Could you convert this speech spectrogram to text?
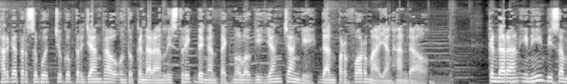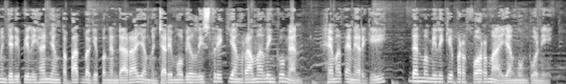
Harga tersebut cukup terjangkau untuk kendaraan listrik dengan teknologi yang canggih dan performa yang handal. Kendaraan ini bisa menjadi pilihan yang tepat bagi pengendara yang mencari mobil listrik yang ramah lingkungan, hemat energi, dan memiliki performa yang mumpuni.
